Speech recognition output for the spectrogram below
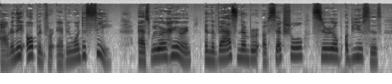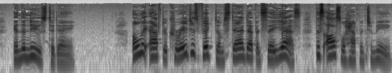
out in the open for everyone to see, as we are hearing in the vast number of sexual serial abuses in the news today. Only after courageous victims stand up and say, Yes, this also happened to me,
